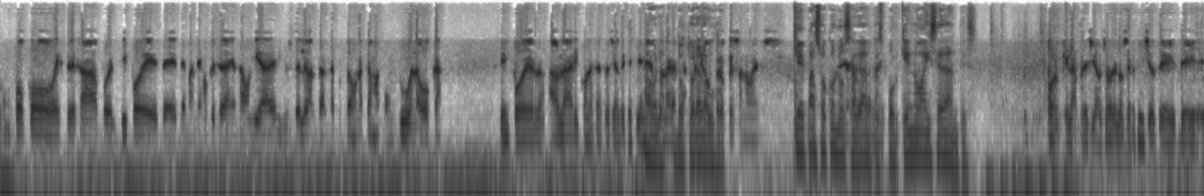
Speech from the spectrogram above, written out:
un poco estresada por el tipo de, de- de manejo que se da en esas unidades y usted levantarse acostado en una cama con un tubo en la boca sin poder hablar y con la sensación de que tiene Ahora, garganta. doctor Yo Araujo. creo que eso no es ¿Qué pasó con los sedantes? ¿Por qué no hay sedantes? porque la presión sobre los servicios de, de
